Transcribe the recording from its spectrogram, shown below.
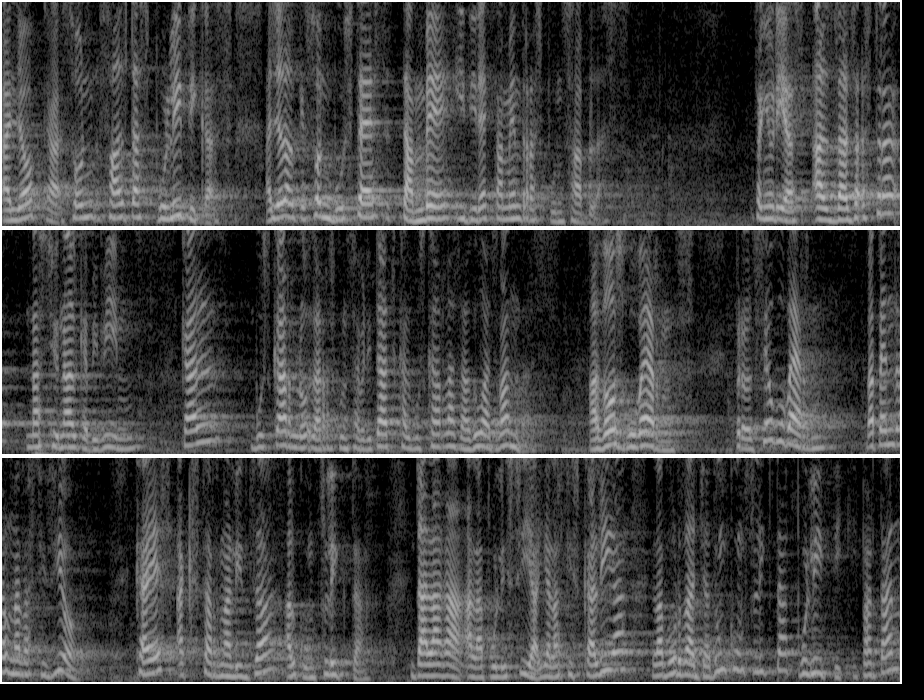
allò que són faltes polítiques, allò del que són vostès també i directament responsables. Senyories, el desastre nacional que vivim cal buscar-lo, les responsabilitats, cal buscar-les a dues bandes, a dos governs, però el seu govern va prendre una decisió, que és externalitzar el conflicte, delegar a la policia i a la fiscalia l'abordatge d'un conflicte polític i, per tant,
